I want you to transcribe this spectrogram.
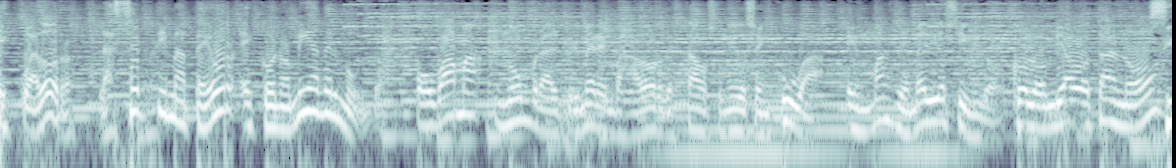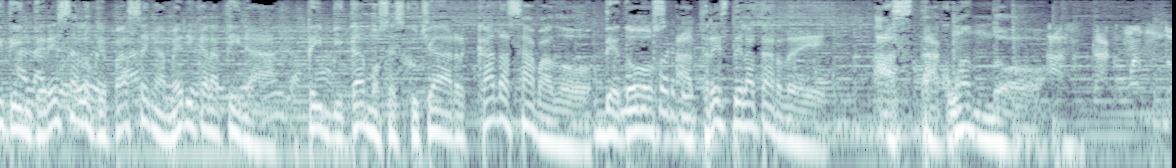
Ecuador, la séptima peor economía del mundo. Obama nombra al primer embajador de Estados Unidos en Cuba en más de medio siglo. Colombia votano. Si te interesa lo que pasa en América Latina, te invitamos a escuchar cada sábado de 2 a 3 de la tarde. ¿Hasta cuándo? ¿Hasta cuándo?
